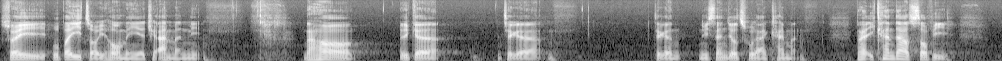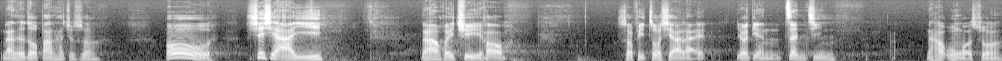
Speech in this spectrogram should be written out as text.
所以五百一走以后，我们也去按门铃，然后一个这个这个女生就出来开门，那一看到 Sophie 拿着肉包，她就说：“哦，谢谢阿姨。”然后回去以后，Sophie 坐下来有点震惊，然后问我说：“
